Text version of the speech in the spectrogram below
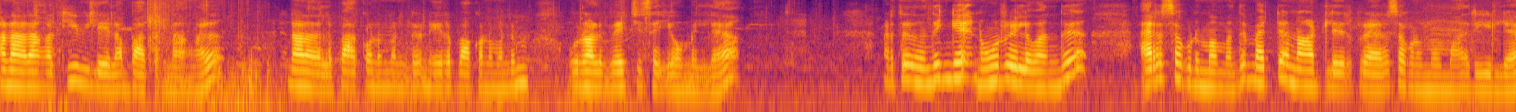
ஆனால் நாங்கள் டிவியில எல்லாம் பார்த்துருந்தாங்க நான் அதில் பார்க்கணுமென்று நேராக பார்க்கணுமென்றும் ஒரு நாள் முயற்சி செய்யவும் இல்லை. அடுத்தது வந்து இங்கே நூறுல வந்து அரச குடும்பம் வந்து மற்ற நாட்டில் இருக்கிற அரச குடும்பம் மாதிரி இல்லை.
